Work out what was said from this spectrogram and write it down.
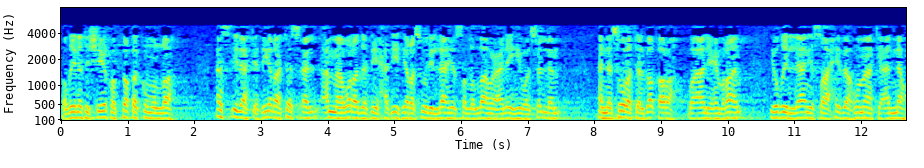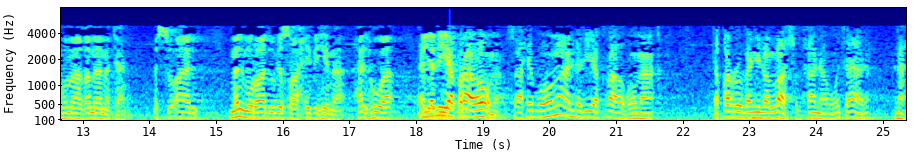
فضيلة الشيخ وفقكم الله. أسئلة كثيرة تسأل عما ورد في حديث رسول الله صلى الله عليه وسلم أن سورة البقرة وآل عمران يضلان صاحبهما كأنهما غمامتان. السؤال ما المراد بصاحبهما؟ هل هو الذي يقرأهما صاحبهما الذي يقرأهما تقربا إلى الله سبحانه وتعالى. نعم.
